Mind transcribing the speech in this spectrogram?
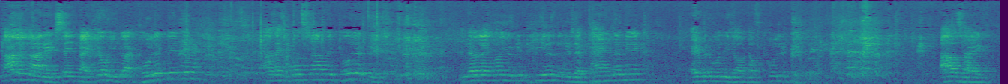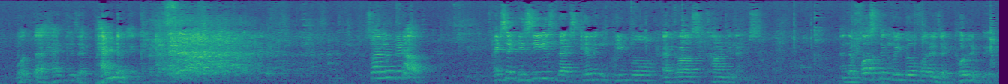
knocking on it, saying like, yo, you got toilet paper? I was like, what's up with toilet paper? And they were like, no, you didn't hear there is a pandemic. Everyone is out of toilet paper. I was like, what the heck is a pandemic? So I looked it up. It's a disease that's killing people across continents. And the first thing we go for is a toilet paper.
